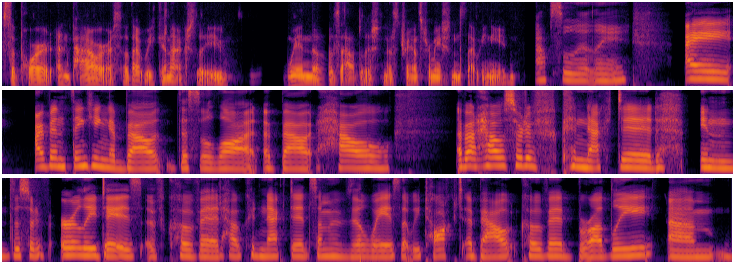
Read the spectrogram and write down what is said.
support and power so that we can actually win those abolitionist transformations that we need. Absolutely. I I've been thinking about this a lot about how about how sort of connected in the sort of early days of COVID, how connected some of the ways that we talked about COVID broadly um,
